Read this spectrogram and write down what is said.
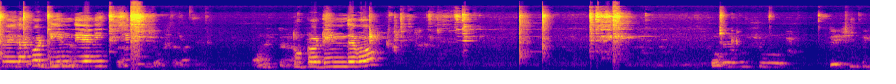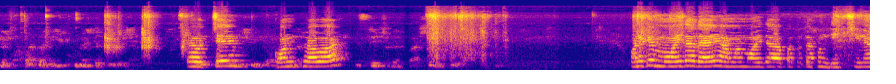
তো এই দেখো ডিম দিয়ে নিচ্ছি। দুটো ডিম দেবো। এটা হচ্ছে কর্নফ্লাওয়ার। অনেকে ময়দা দেয়, আমার ময়দা আপাতত এখন দিচ্ছি না।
